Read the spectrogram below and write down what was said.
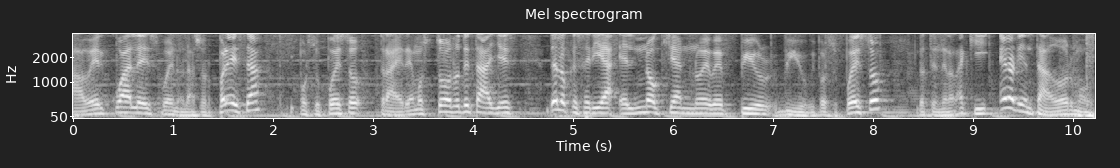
a ver cuál es, bueno, la sorpresa y por supuesto traeremos todos los detalles de lo que sería el Nokia 9 Pure View y por supuesto lo tendrán aquí en Orientador Móvil.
